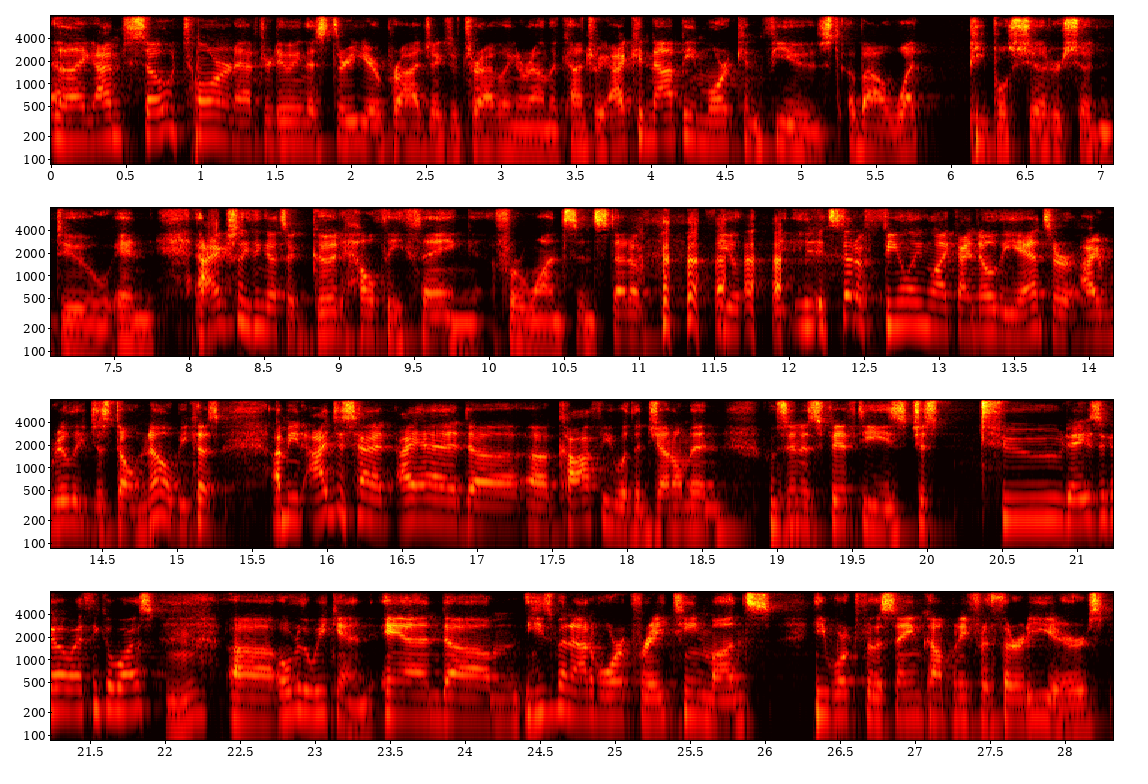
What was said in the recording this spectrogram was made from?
like I'm so torn after doing this three year project of traveling around the country. I could not be more confused about what people should or shouldn't do and i actually think that's a good healthy thing for once instead of feel, instead of feeling like i know the answer i really just don't know because i mean i just had i had uh, a coffee with a gentleman who's in his 50s just two days ago, I think it was, mm-hmm. uh, over the weekend. And um, he's been out of work for 18 months. He worked for the same company for 30 years,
